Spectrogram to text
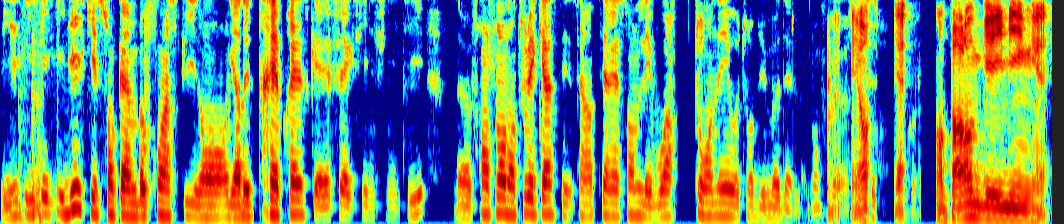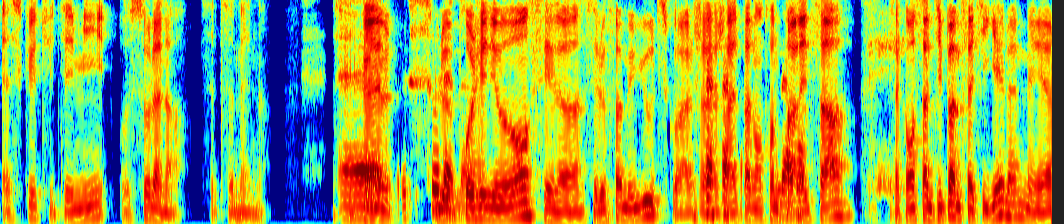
Ils, ils, disent qu'ils sont quand même beaucoup inspirés. Ils ont regardé très près ce qu'avait fait Axie Infinity. Euh, franchement, dans tous les cas, c'est intéressant de les voir tourner autour du modèle. Donc, euh, en, parlant de gaming, est-ce que tu t'es mis au Solana cette semaine? Parce que quand euh, le projet du moment, c'est le, le fameux Utes. quoi. J'arrête pas d'entendre parler de ça. Ça commence un petit peu à me fatiguer même, mais.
